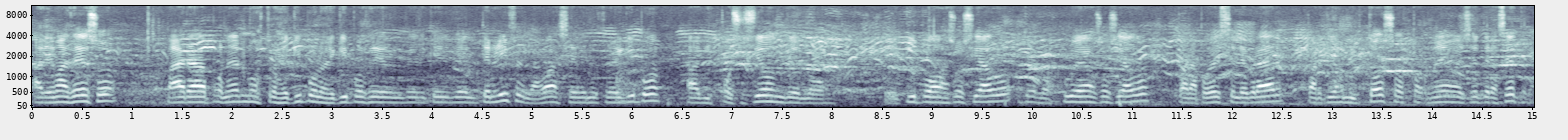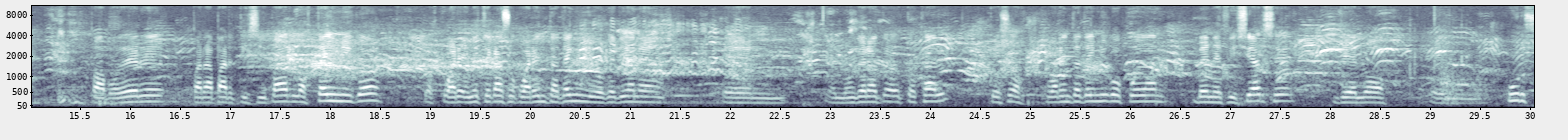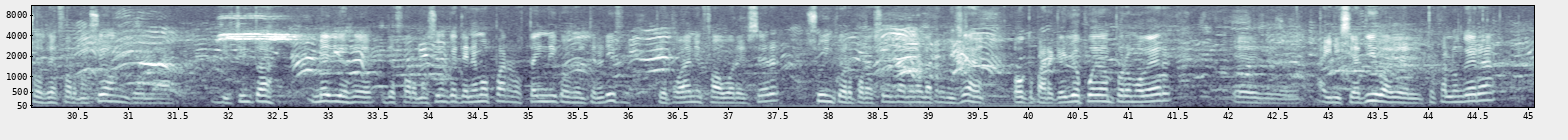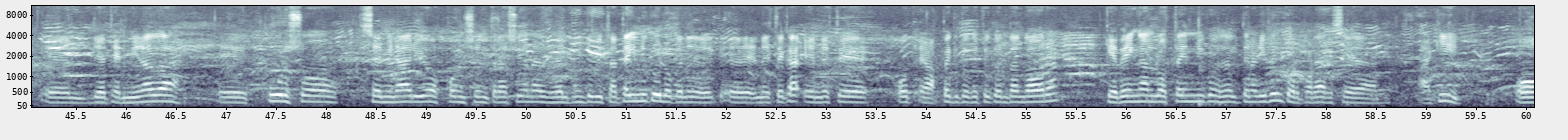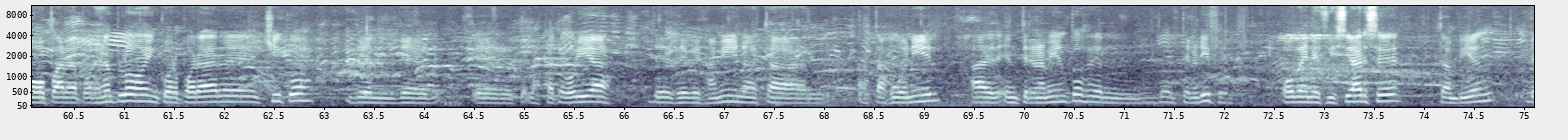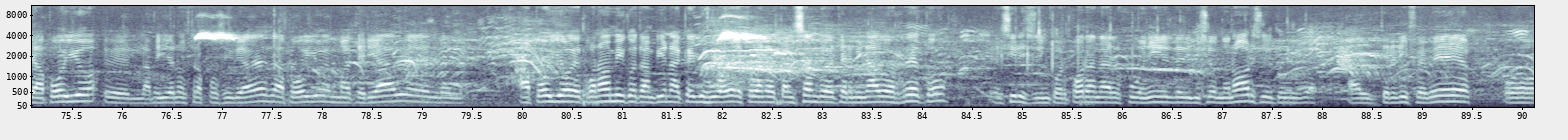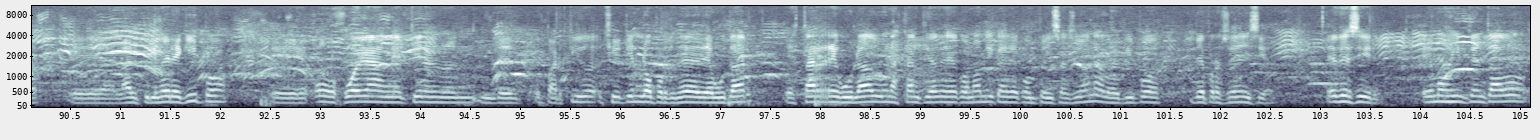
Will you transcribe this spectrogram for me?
además de eso, para poner nuestros equipos, los equipos del Tenerife, la base de nuestros equipos, a disposición de los equipos asociados, de los clubes asociados, para poder celebrar partidos amistosos, torneos, etcétera, etcétera. Para poder, para participar los técnicos, en este caso 40 técnicos que tiene el, el Longuera Toscal, que esos 40 técnicos puedan beneficiarse de los cursos de formación, de los distintos medios de, formación que tenemos para los técnicos del Tenerife, que puedan favorecer su incorporación también al aprendizaje, o para que ellos puedan promover eh, a iniciativa del Toscar Longuera eh, cursos, seminarios, concentraciones desde el punto de vista técnico y lo que en este, en este aspecto que estoy contando ahora, que vengan los técnicos del Tenerife a incorporarse a aquí. O para, por ejemplo, incorporar eh, chicos de las categorías desde Benjamín hasta, hasta juvenil a entrenamientos del, Tenerife. O beneficiarse también de apoyo, en la medida de nuestras posibilidades, de apoyo en material, apoyo económico también a aquellos jugadores que van alcanzando determinados retos es decir, si se incorporan al juvenil de División de Honor, si al Tenerife B o eh, al primer equipo, eh, o juegan, tienen de partido, si tienen la oportunidad de debutar, está regulado unas cantidades económicas de compensación a los equipos de procedencia. Es decir, hemos intentado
